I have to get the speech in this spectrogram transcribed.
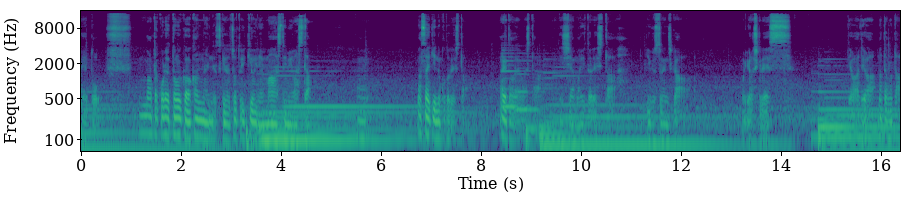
えっ、ー、とまたこれ取るか分かんないんですけどちょっと勢いで回してみました、うん。まあ、最近のことでした。ありがとうございました。西山裕太でした。ギブストレンジカーよろしくです。ではではまたまた。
